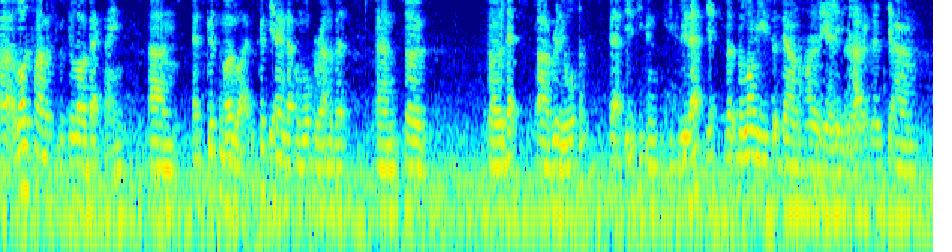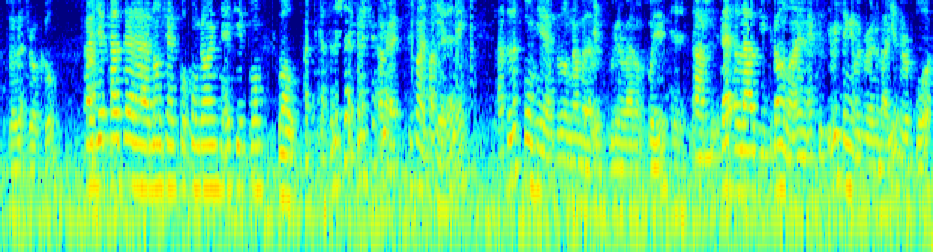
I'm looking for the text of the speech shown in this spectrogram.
uh, a lot of time with, with your lower back pain, um, it's good to mobilize. It's good to Yeah. stand up and walk around a bit. Um, so, so that's uh, really awesome. Yeah, if you can, you can do that. Yeah. The, the longer you sit down, the harder it's Yeah, going to get up. it is, yeah. Um, so that's real cool. So Jeff, how's that uh, non-transport form going? The ACS form? Well, I think I finished Did it. you finish it? Yeah. Okay. Just want to touch Yeah, it is. me. Uh, so this form here has a little number that Yeah. we're, we're going to write on for you. And Um, that allows you to go online and access everything that we've written about you, the report,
